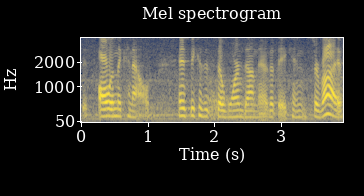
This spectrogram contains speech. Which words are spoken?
It's all in the canals. And it's because it's so warm down there that they can survive.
